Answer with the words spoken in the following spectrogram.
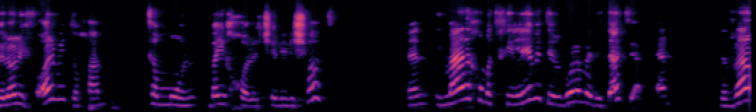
ולא לפעול מתוכם, טמון ביכולת שלי לשהות. כן? עם מה אנחנו מתחילים את תרגול המדיטציה, כן? דבר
